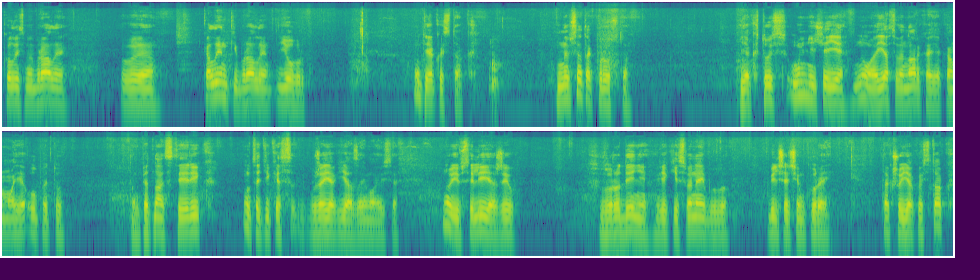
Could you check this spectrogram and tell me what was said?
колись ми брали в калинки, брали йогурт. От якось так. Не все так просто. Як хтось умнічає, ну а я свинарка, яка має опиту там 15 рік. Ну це тільки вже як я займаюся. Ну і в селі я жив в родині, в якій свиней було більше, ніж курей. Так що якось так.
